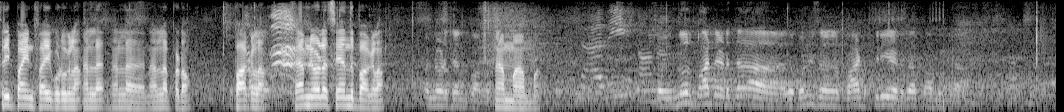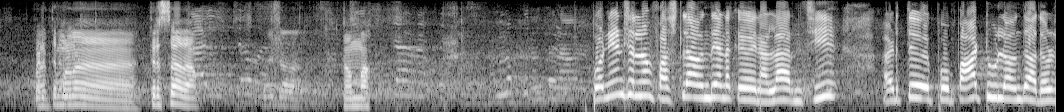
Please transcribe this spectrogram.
three point five கொடுக்கலாம். நல்ல நல்ல நல்ல படம். பார்க்கலாம். ஃபேமிலியோட சேர்ந்து பார்க்கலாம். ஆமாம் ஆமாம் இன்னொரு பாட்டு எடுத்தால் பாட்டு த்ரீ எடுத்தால் பார்ப்பீங்களா? பிடித்தமான திருசா தான். ஆமாம் பொன்னியின் செல்வன் ஃபஸ்ட்டில் வந்து எனக்கு நல்லா இருந்துச்சு. அடுத்து இப்போ பார்ட் டூவில் வந்து அதோட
